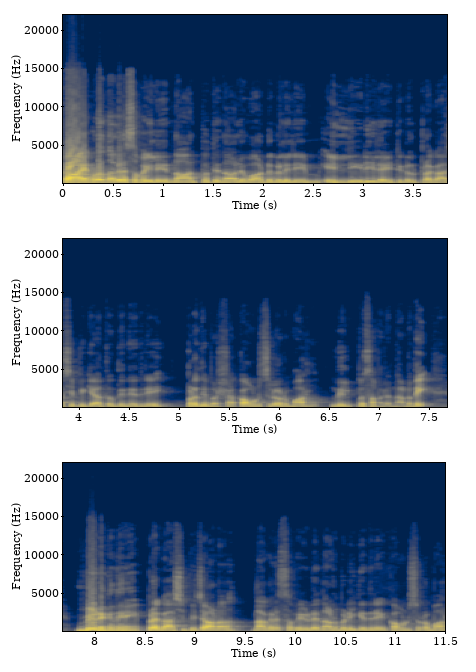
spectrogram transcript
കായംകുളം നഗരസഭയിലെ നാൽപ്പത്തിനാല് വാർഡുകളിലെയും എൽ ഇ ഡി ലൈറ്റുകൾ പ്രകാശിപ്പിക്കാത്തതിനെതിരെ പ്രതിപക്ഷ കൗൺസിലർമാർ നിൽപ്പ് സമരം നടത്തി. മെഴുകുതിരി പ്രകാശിപ്പിച്ചാണ് നഗരസഭയുടെ നടപടിക്കെതിരെ കൗൺസിലർമാർ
